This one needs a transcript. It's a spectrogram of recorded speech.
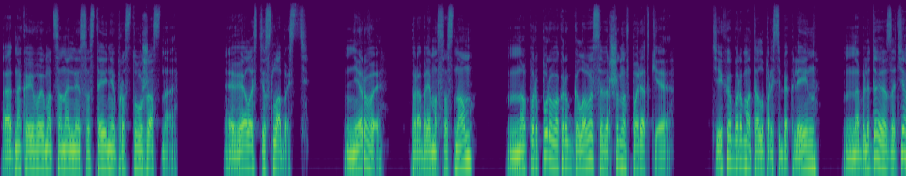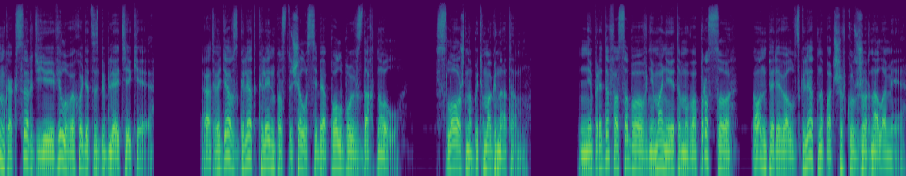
Однако его эмоциональное состояние просто ужасно. Вялость и слабость. Нервы? Проблема со сном? Но пурпур вокруг головы совершенно в порядке. Тихо бормотал про себя Клейн, наблюдая за тем, как сэр Дьюевилл выходит из библиотеки. Отведя взгляд, Клейн постучал себя по лбу и вздохнул. Сложно быть магнатом. Не придав особого внимания этому вопросу, он перевёл взгляд на подшивку с журналами.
